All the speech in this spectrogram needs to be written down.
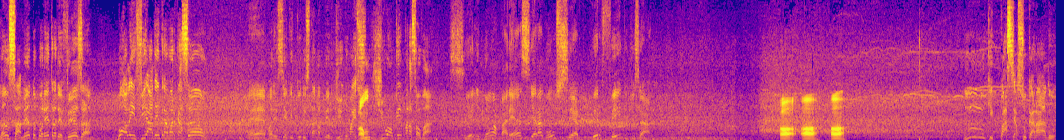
Lançamento por entre a defesa. Bola enfiada entre a marcação. É, parecia que tudo estava perdido, mas Vamos. surgiu alguém para salvar. Se ele não aparece, era gol certo. Perfeito desarme. Ó, ó, ó. Hum, que passe açucarado.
